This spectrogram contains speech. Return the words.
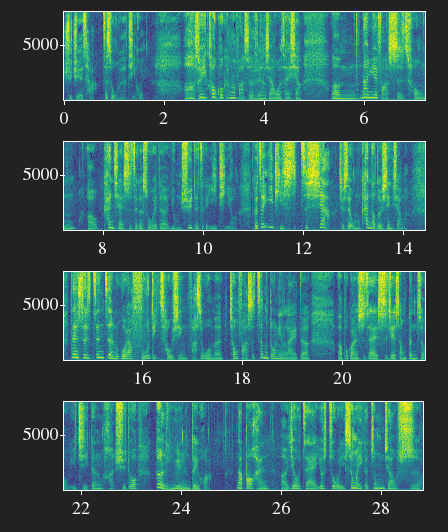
去觉察，这是我的体会。啊，所以透过刚刚法师的分享，我在想，嗯，那因为法师从呃看起来是这个所谓的永续的这个议题哦，可这议题之下，就是我们看到都是现象啊。但是真正如果要釜底抽薪，法师我们从法师这么多年来的呃，不管是在世界上奔走，以及跟很许多各领域人对话，那包含呃又在又作为身为一个宗教师哦。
